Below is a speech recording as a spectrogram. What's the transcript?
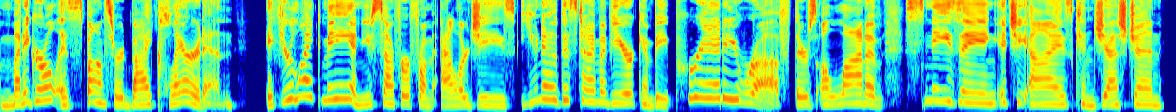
Money Girl is sponsored by Claritin. If you're like me and you suffer from allergies, you know this time of year can be pretty rough. There's a lot of sneezing, itchy eyes, congestion,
